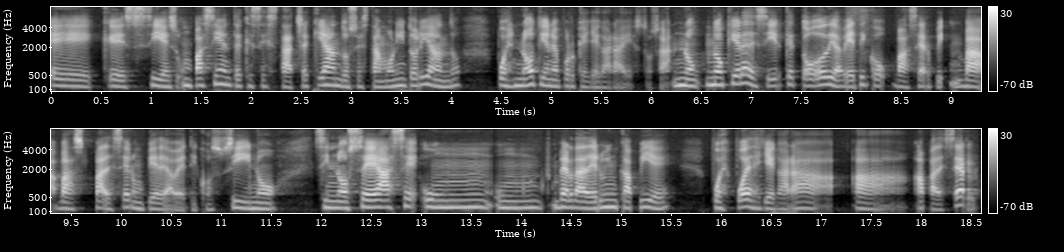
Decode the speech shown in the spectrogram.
eh, que si es un paciente que se está chequeando, se está monitoreando, pues no tiene por qué llegar a esto. O sea, no, no quiere decir que todo diabético va a, ser, va, a padecer un pie diabético, sino si no se hace un, verdadero hincapié, pues puedes llegar a, a, padecerlo.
